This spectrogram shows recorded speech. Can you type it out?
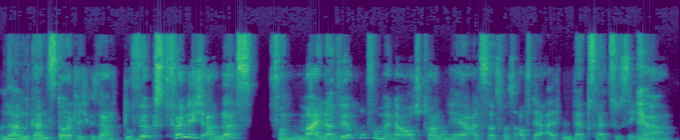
und haben ganz deutlich gesagt, du wirkst völlig anders von meiner Wirkung, von meiner Ausstrahlung her, als das, was auf der alten Website zu sehen ja. war.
